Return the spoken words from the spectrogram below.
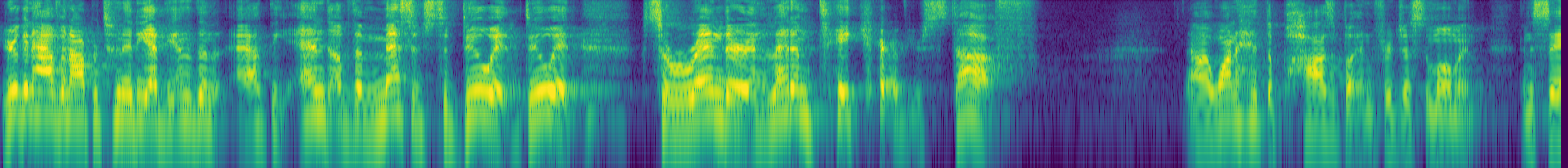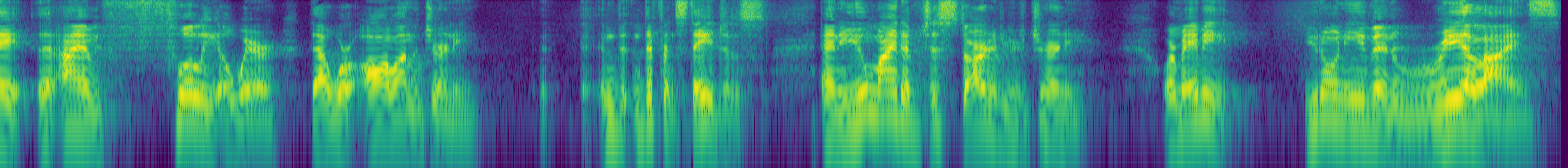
You're going to have an opportunity at the end of the, at the end of the message to do it. Do it. Surrender and let Him take care of your stuff. Now, I want to hit the pause button for just a moment and say that I am fully aware that we're all on a journey in different stages. And you might have just started your journey, or maybe you don't even realize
